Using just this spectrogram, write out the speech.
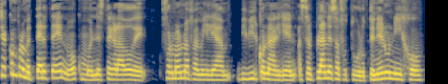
ya comprometerte, ¿no? Como en este grado de formar una familia, vivir con alguien, hacer planes a futuro, tener un hijo.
